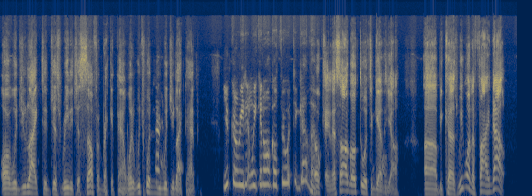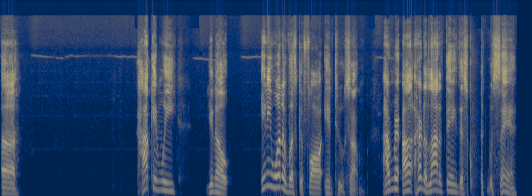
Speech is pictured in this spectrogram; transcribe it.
or would you like to just read it yourself and break it down? What which one would you like to happen? you can read it and we can all go through it together. Okay, let's all go through it together, y'all. Uh, because we want to find out uh how can we, you know, any one of us could fall into something. I remember I heard a lot of things that was saying,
